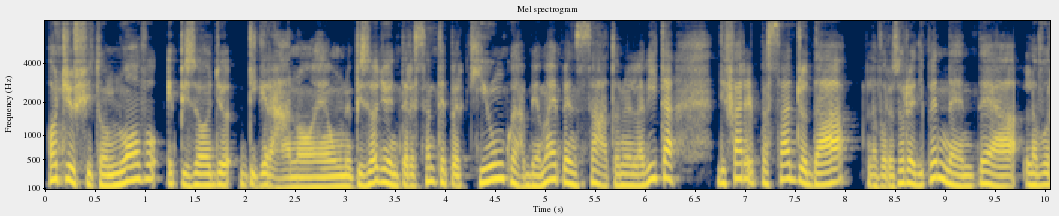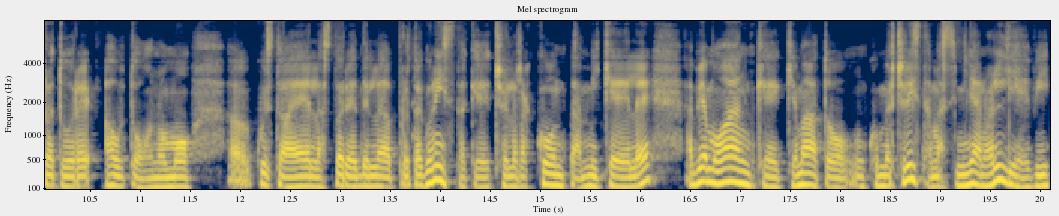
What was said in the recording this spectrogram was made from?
Oggi è uscito un nuovo episodio di Grano, è un episodio interessante per chiunque abbia mai pensato nella vita di fare il passaggio da lavoratore dipendente a lavoratore autonomo. Uh, questa è la storia del protagonista che ce la racconta Michele. Abbiamo anche chiamato un commercialista, Massimiliano Allievi,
